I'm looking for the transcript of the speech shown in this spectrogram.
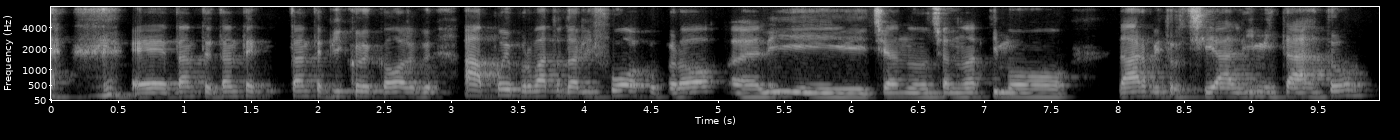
eh, tante, tante, tante piccole cose. Ah, poi ho provato a dargli fuoco, però eh, lì ci hanno, ci hanno un attimo, l'arbitro ci ha limitato,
